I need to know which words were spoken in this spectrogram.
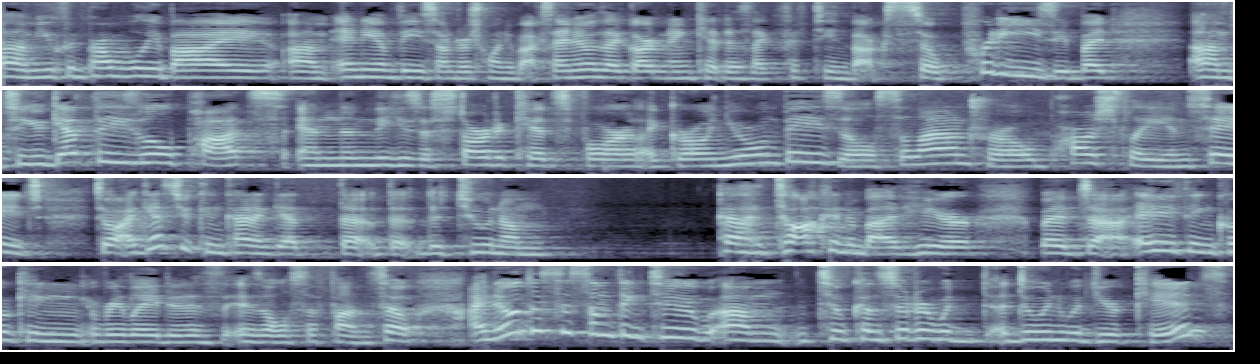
um, you can probably buy um, any of these under 20 bucks. I know that gardening kit is like 15 bucks, so pretty easy. But um, so you get these little pots, and then these are starter kits for like growing your own basil, cilantro, parsley, and sage. So I guess you can kind of get the, the, the I'm uh, talking about here, but uh, anything cooking related is, is also fun. So I know this is something to um, to consider with doing with your kids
